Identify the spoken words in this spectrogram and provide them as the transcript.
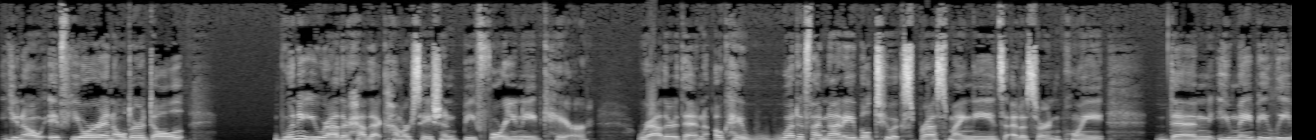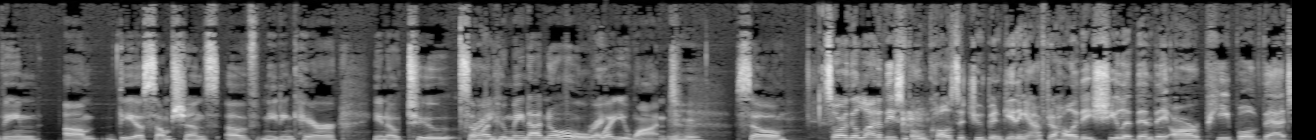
you know, if you're an older adult, wouldn't you rather have that conversation before you need care rather than, okay, what if I'm not able to express my needs at a certain point? Then you may be leaving um, the assumptions of needing care, you know, to someone Right. who may not know Right. what you want. So, So are there a lot of these phone calls that you've been getting after holidays, Sheila? Then they are people that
